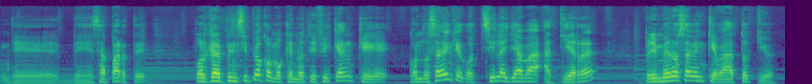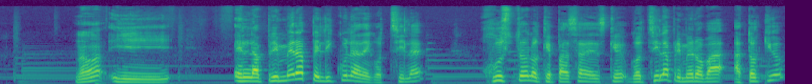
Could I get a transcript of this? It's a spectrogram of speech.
de, de esa parte. Porque al principio como que notifican que cuando saben que Godzilla ya va a tierra, primero saben que va a Tokio. ¿No? Y en la primera película de Godzilla, justo lo que pasa es que Godzilla primero va a Tokio,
